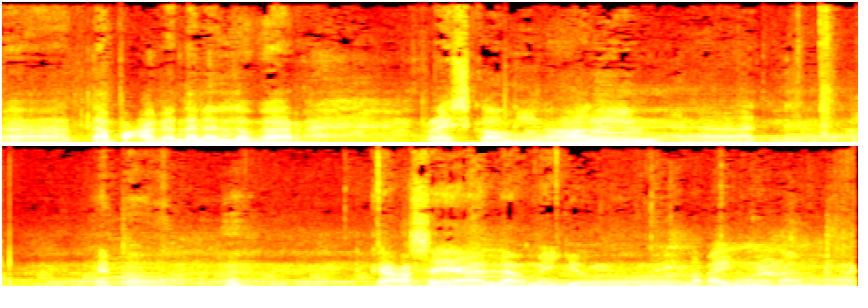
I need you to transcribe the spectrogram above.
At napakaganda ng lugar. Presko ang hingangin. At ito, kakasaya lang. Medyo nakainom na tayo mga.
